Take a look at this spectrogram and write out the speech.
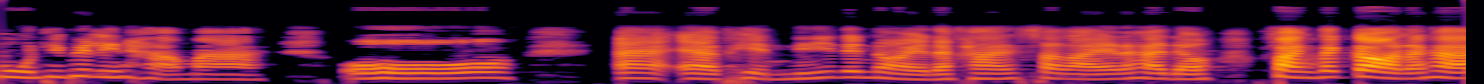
มูลที่พี่ลินหามา โอ้แอบเห็นนิดหน่อยนะคะ สไลด์นะคะ เดี๋ยวฟังไปก่อนนะคะ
